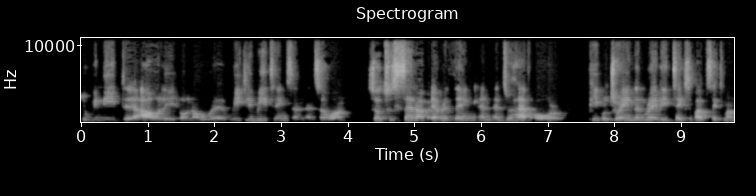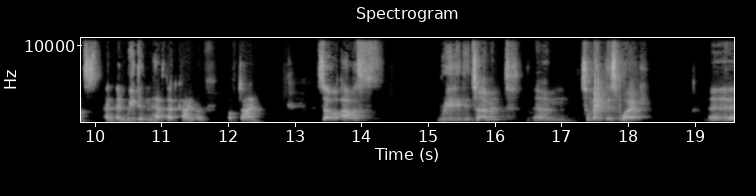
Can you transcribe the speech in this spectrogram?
do we need uh, hourly or no weekly meetings, and, and so on. So to set up everything and, and to have all people trained and ready takes about six months. And, and we didn't have that kind of, of time. So I was really determined um, to make this work. Uh,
